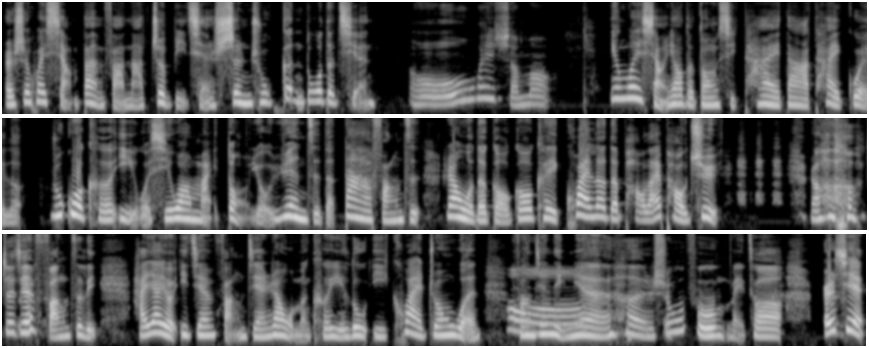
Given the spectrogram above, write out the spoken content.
而是会想办法拿这笔钱生出更多的钱。哦，为什么？因为想要的东西太大太贵了。如果可以，我希望买栋有院子的大房子，让我的狗狗可以快乐的跑来跑去。然后这间房子里还要有一间房间，让我们可以录一块中文。房间里面很舒服，没错，而且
